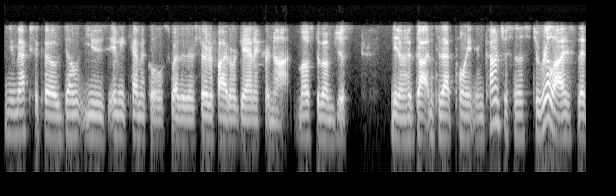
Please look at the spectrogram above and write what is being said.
New Mexico don't use any chemicals, whether they're certified organic or not. Most of them just you know have gotten to that point in consciousness to realize that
